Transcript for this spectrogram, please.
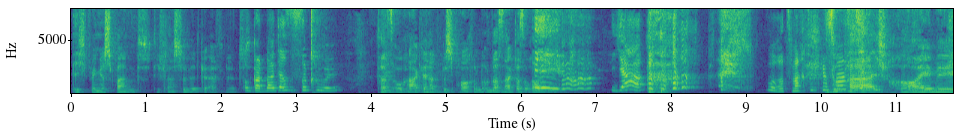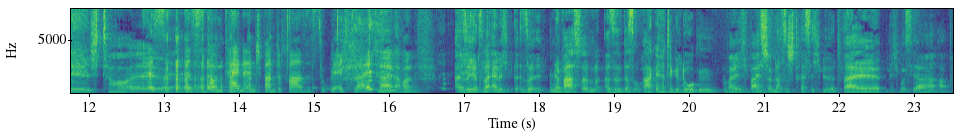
Ich bin gespannt. Die Flasche wird geöffnet. Oh Gott, Leute, das ist so cool. Das Orakel hat gesprochen. Und was sagt das Orakel? Ja. Moritz macht dich gefasst. Super, ich freue mich. Toll. Es, es kommt keine entspannte Phase. Es tut mir echt leid. Nein, aber also jetzt mal ehrlich, also mir war schon, also das Orakel hätte gelogen, weil ich weiß schon, dass es stressig wird, weil ich muss ja ab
